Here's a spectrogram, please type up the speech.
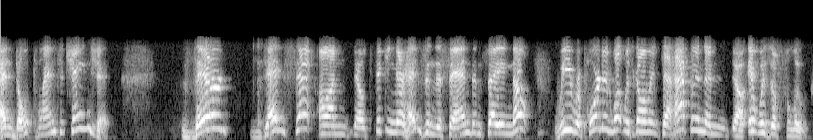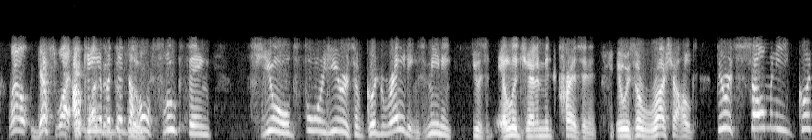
and don't plan to change it. They're dead set on you know sticking their heads in the sand and saying no. We reported what was going to happen, and you know, it was a fluke. Well, guess what? Okay, wasn't but the, the whole fluke thing fueled four years of good ratings, meaning he was an illegitimate president. It was a Russia hoax. There are so many good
